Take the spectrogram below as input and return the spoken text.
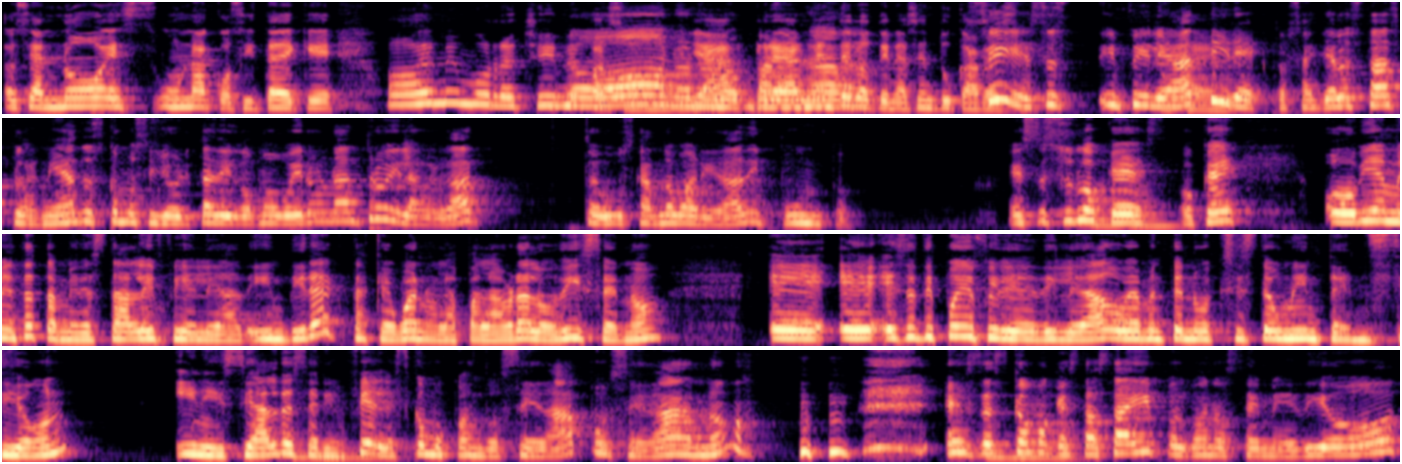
o sea, no es una cosita de que, ay, me emborraché y me pasó. No, ya realmente lo tenías en tu cabeza. Sí, eso es infidelidad directa. O sea, ya lo estabas planeando. Es como si yo ahorita digo, me voy a ir a un antro y la verdad estoy buscando variedad y punto. Eso, es lo que es, ¿ok? Obviamente también está la infidelidad indirecta, que bueno, la palabra lo dice, ¿no? Eh, eh, ese tipo de infidelidad obviamente no existe una intención inicial de ser infiel. Es como cuando se da, pues se da, ¿no? es, es como que estás ahí, pues bueno, se me dio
